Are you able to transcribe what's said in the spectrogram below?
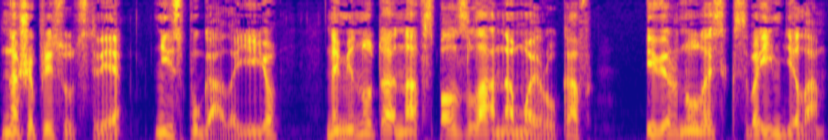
Наше присутствие не испугало ее. На минуту она всползла на мой рукав и вернулась к своим делам.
